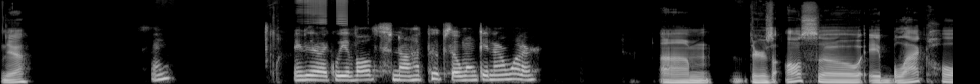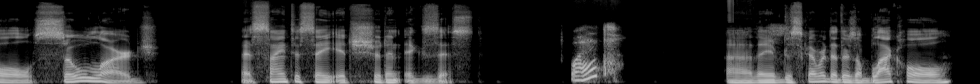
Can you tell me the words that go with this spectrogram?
Yeah. Maybe they're like, we evolved to not have poop, so it won't get in our water. Um. There's also a black hole so large that scientists say it shouldn't exist. What? Uh, they've discovered that there's a black hole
